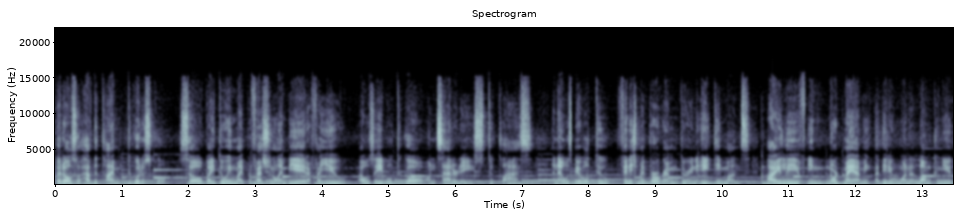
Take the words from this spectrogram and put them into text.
but also have the time to go to school. So by doing my professional MBA at FIU, I was able to go on Saturdays to class and I was able to finish my program during 18 months. I live in North Miami. I didn't want a long commute.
